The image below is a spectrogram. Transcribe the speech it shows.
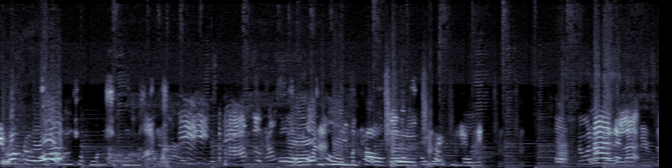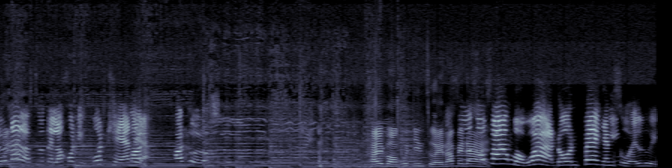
นี่พวกหนูนี่พวกหนูสกุลสกุลนี่ถามเกือบทั้งโอ้ยมันเท่ากันเช็คเช็คเช็คเช็คอะดูหน้าแต่ละดูหน้าเราซื้อแต่ละคนอีกโคตรแค้นเลยอะถ้าเธอเราซื้อใครบอกครูจีนสวยรับไม่ได้เขาฟังบอกว่าโดนแป้งยังสวยเลย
